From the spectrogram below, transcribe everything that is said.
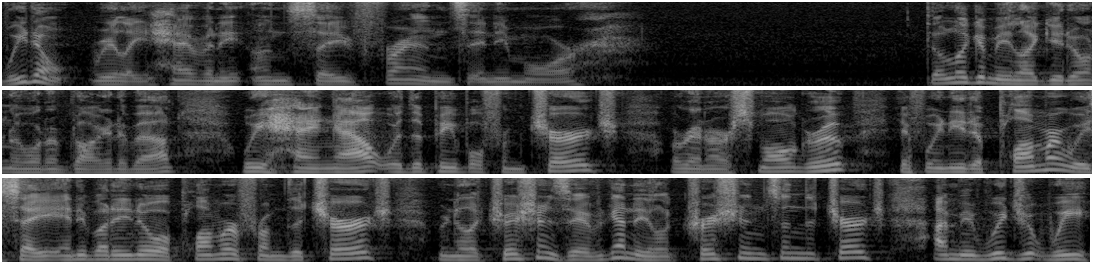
we don't really have any unsaved friends anymore. Don't look at me like you don't know what I'm talking about. We hang out with the people from church or in our small group. If we need a plumber, we say, anybody know a plumber from the church? We need electricians. Have we got any electricians in the church? I mean, we, we,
